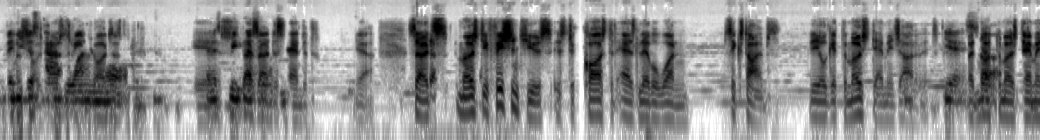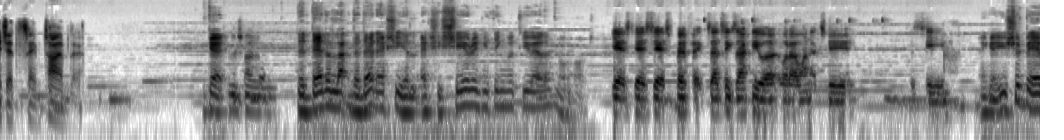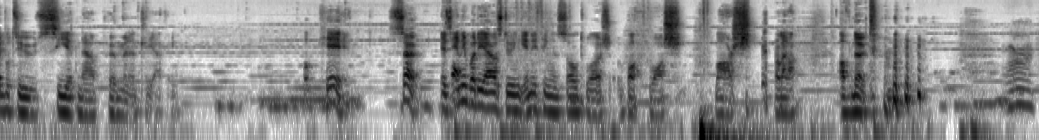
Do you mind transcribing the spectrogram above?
Then you just It add one charges. more. And it's Yes, three plus as I understand it. Yeah. So its most efficient use is to cast it as level one six times. You'll get the most damage out of it, Yes. but not the most damage at the same time, though. Okay, did that allow, did that actually actually share anything with you, Alan, or not? Yes, yes, yes. Perfect. That's exactly what, what I wanted to to see. Okay, you should be able to see it now permanently, I think. Okay, so is anybody else doing anything in Salt Wash, wa- Wash, Marsh, blah, of note?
